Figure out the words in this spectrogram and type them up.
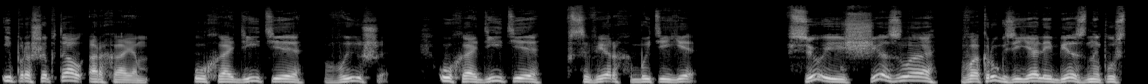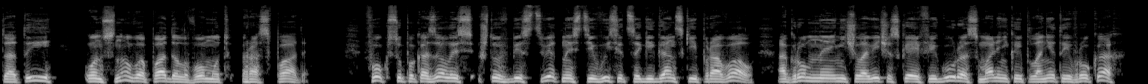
и прошептал архаям «Уходите выше, уходите в сверхбытие. Все исчезло, вокруг зияли бездны пустоты, он снова падал в омут распада. Фоксу показалось, что в бесцветности высится гигантский провал, огромная нечеловеческая фигура с маленькой планетой в руках,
